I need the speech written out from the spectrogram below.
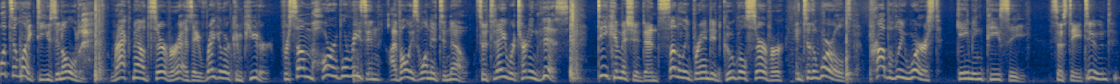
What's it like to use an old rack mount server as a regular computer? For some horrible reason, I've always wanted to know. So today we're turning this decommissioned and subtly branded Google server into the world's probably worst gaming PC. So stay tuned.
